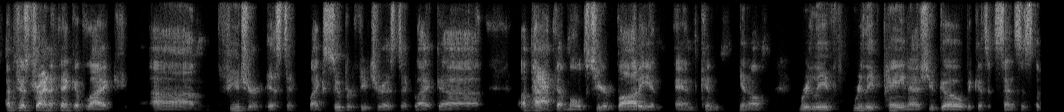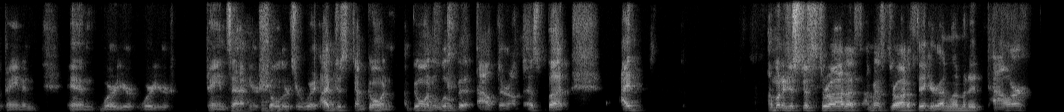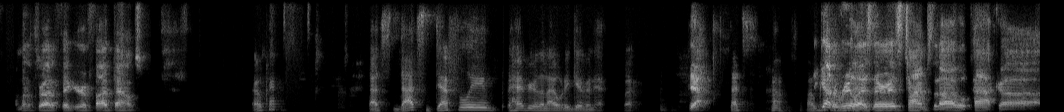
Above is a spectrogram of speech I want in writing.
I'm just trying to think of like um, futuristic, like super futuristic, like uh, a pack that molds to your body and and can you know relieve relieve pain as you go because it senses the pain and and where your where your pains at in your shoulders or weight. I'm just I'm going I'm going a little bit out there on this, but I I'm gonna just just throw out a I'm gonna throw out a figure unlimited power. I'm gonna throw out a figure of five pounds. Okay, that's that's definitely heavier than I would have given it, but yeah, that's huh. Okay. You got to realize there is times that I will pack uh,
